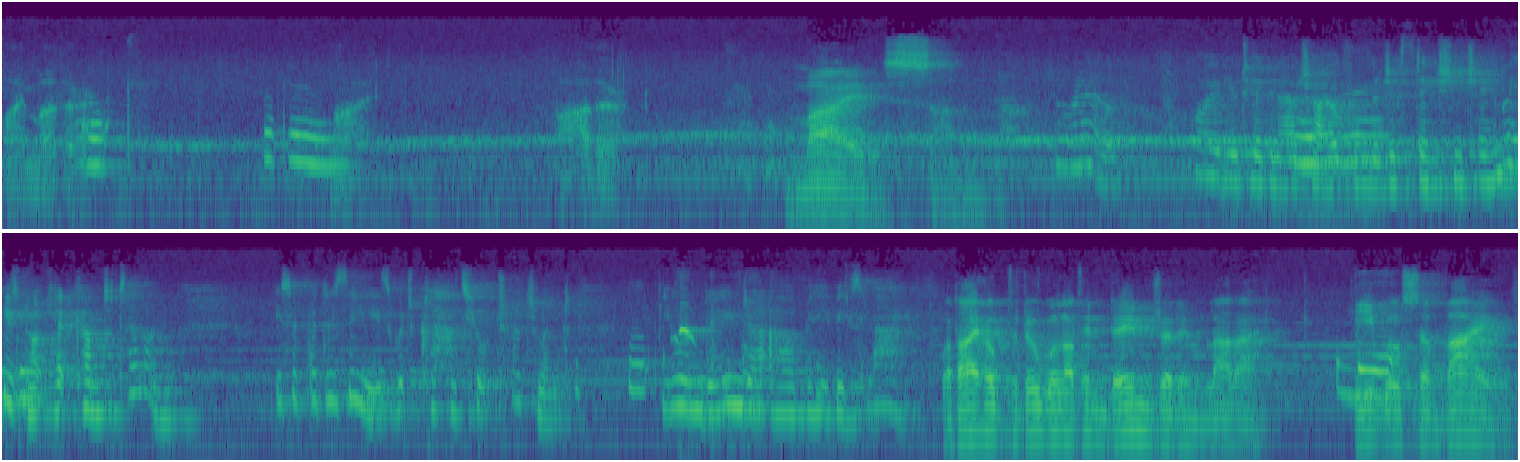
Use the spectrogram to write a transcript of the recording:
My mother. My father. My son. Jor-El, why have you taken our child from the gestation chamber? He's not yet come to term. Is it the disease which clouds your judgment? You endanger our baby's life. What I hope to do will not endanger him, Lara. He will survive.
